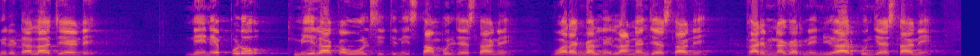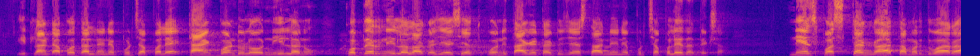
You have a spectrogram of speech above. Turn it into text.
మీరు డల్లా చేయండి. నేను ఎప్పుడూ మీలాక ఓల్డ్ సిటీని ఇస్తాంబుల్ చేస్తా అని వరంగల్ని లండన్ చేస్తా అని కరీంనగర్ని న్యూయార్క్ని చేస్తా అని ఇట్లాంటి అబద్ధాలు నేను ఎప్పుడు చెప్పలే. ట్యాంక్ బండులో నీళ్ళను కొబ్బరి నీళ్ళలాగా చేసి ఎత్తుకొని తాగేటట్టు చేస్తా అని నేను ఎప్పుడు చెప్పలేదు అధ్యక్ష. నేను స్పష్టంగా తమరి ద్వారా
